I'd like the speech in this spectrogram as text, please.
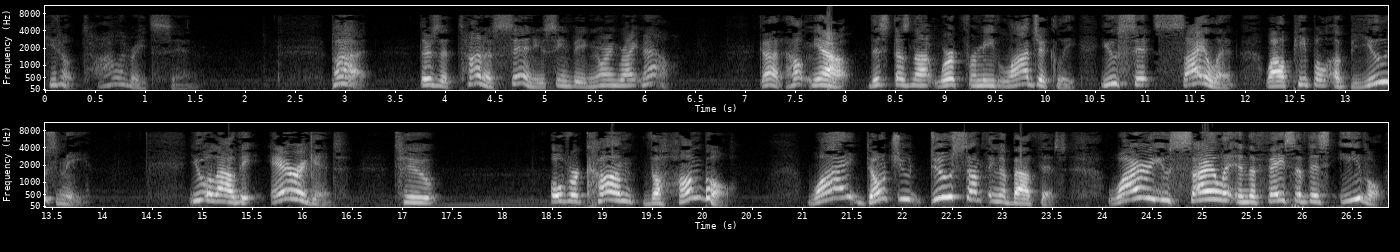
You don't tolerate sin. But there's a ton of sin you seem to be ignoring right now. God, help me out. This does not work for me logically. You sit silent while people abuse me. You allow the arrogant to overcome the humble. Why don't you do something about this? Why are you silent in the face of this evil,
